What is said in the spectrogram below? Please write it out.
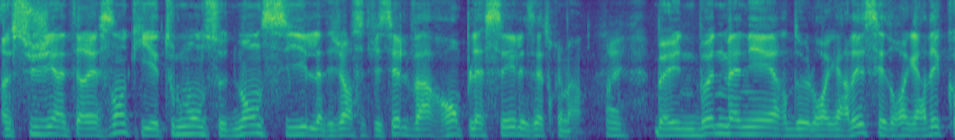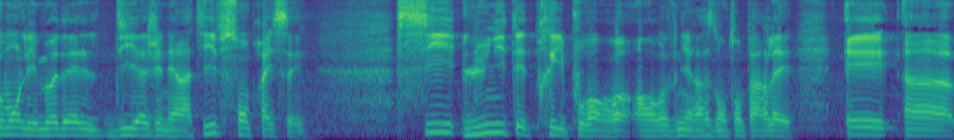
un sujet intéressant qui est tout le monde se demande si l'intelligence artificielle va remplacer les êtres humains. Ouais. Ben, une bonne manière de le regarder, c'est de regarder comment les modèles d'IA générative sont pricés. Si l'unité de prix, pour en, en revenir à ce dont on parlait, est euh,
